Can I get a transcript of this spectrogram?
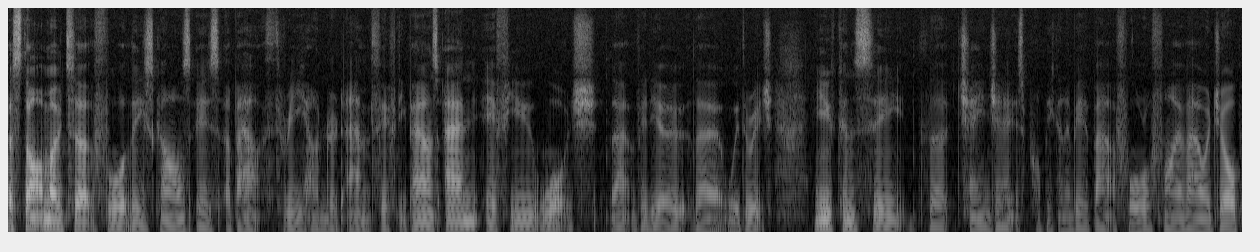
A starter motor for these cars is about 350 pounds and if you watch that video there with Rich you can see that changing it is probably going to be about a four or five hour job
